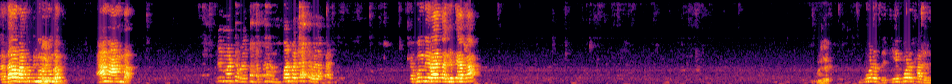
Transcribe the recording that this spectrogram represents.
डाळ भात होती म्हणून नाही म्हणलं. हा आंबा. फ्रीजमध्ये ठेवलं ठेवायला पाहिजे. बुंदी रायता घेते आता. गोडच आहे हे गोडच लागेल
